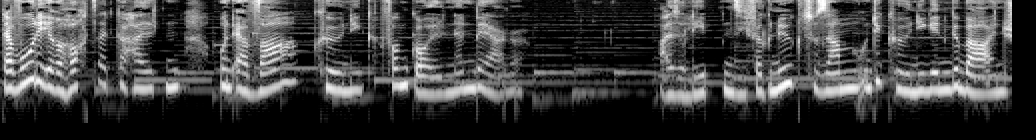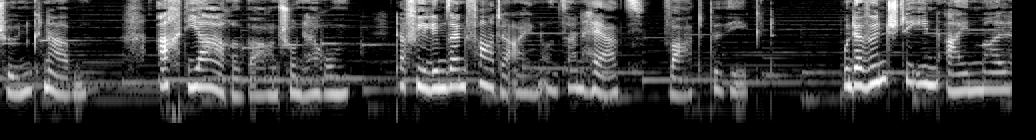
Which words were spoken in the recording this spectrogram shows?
Da wurde ihre Hochzeit gehalten, und er war König vom goldenen Berge. Also lebten sie vergnügt zusammen, und die Königin gebar einen schönen Knaben. Acht Jahre waren schon herum, da fiel ihm sein Vater ein, und sein Herz ward bewegt. Und er wünschte ihn einmal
